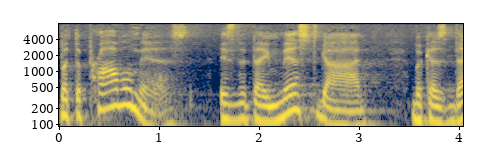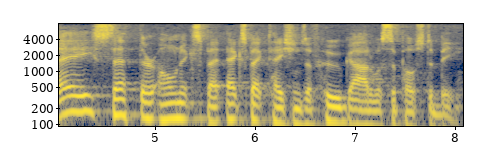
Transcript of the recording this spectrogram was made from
But the problem is, is that they missed God because they set their own expe- expectations of who God was supposed to be.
